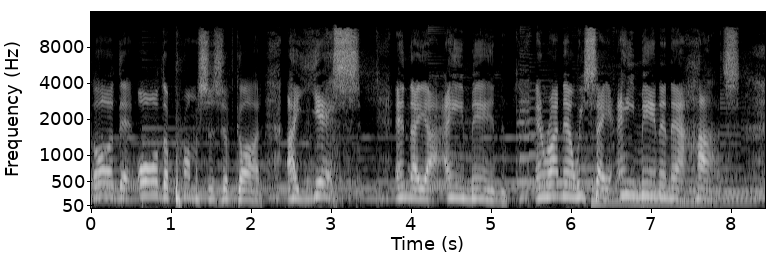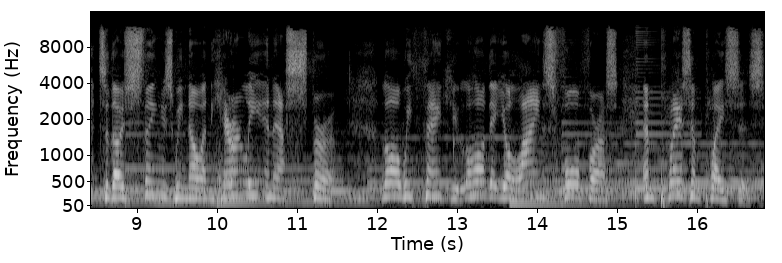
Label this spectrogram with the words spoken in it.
Lord, that all the promises of God are yes and they are amen. And right now we say amen in our hearts to those things we know inherently in our spirit. Lord, we thank you, Lord, that your lines fall for us in pleasant places.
